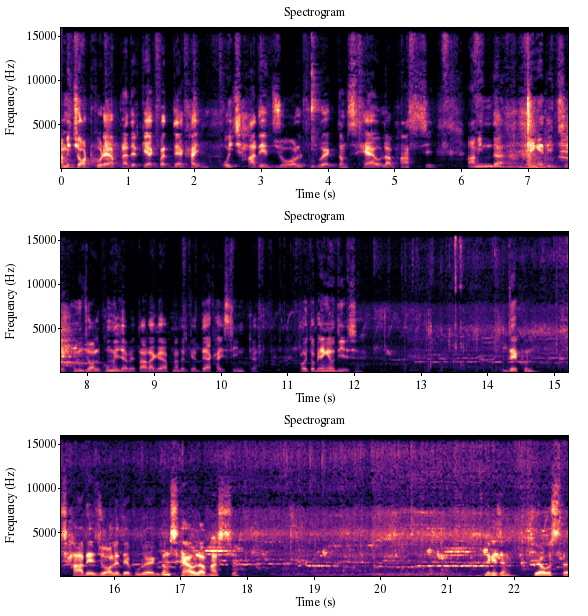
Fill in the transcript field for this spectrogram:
আমি চট করে আপনাদেরকে একবার দেখাই। ওই ছাদের জল পুরো একদম শ্যাওলা ভাসছে। আমিন্দা ভেঙে দিচ্ছে, এক্ষুনি জল কমে যাবে। তার আগে আপনাদেরকে দেখাই সিনটা। ওই তো ভেঙেও দিয়েছে। দেখুন, ছাদে জলেতে পুরো একদম শ্যাওলা ভাসছে। দেখেছেন? কি অবস্থা?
